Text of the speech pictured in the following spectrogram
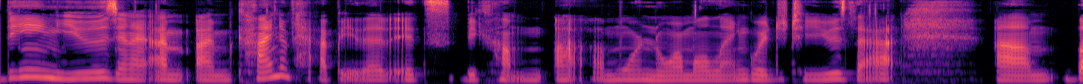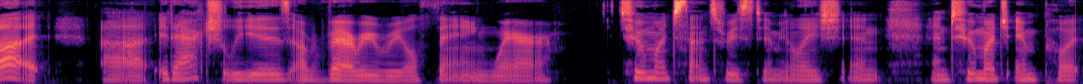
being used, and I, am I'm, I'm kind of happy that it's become a, a more normal language to use that um, but uh, it actually is a very real thing where too much sensory stimulation and too much input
